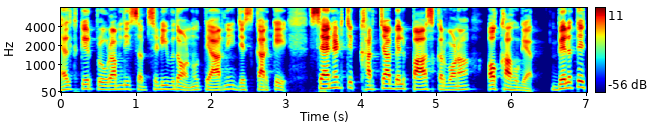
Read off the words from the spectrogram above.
health care programme ਦੀ ਸਬਸਿਡੀ ਵਧਾਉਣ ਨੂੰ ਤਿਆਰ ਨਹੀਂ ਜਿਸ ਕਰਕੇ ਸੈਨੇਟ 'ਚ ਖਰਚਾ ਬਿੱਲ ਪਾਸ ਕਰਵਾਉਣਾ ਔਖਾ ਹੋ ਗਿਆ। ਬਿੱਲ ਤੇ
